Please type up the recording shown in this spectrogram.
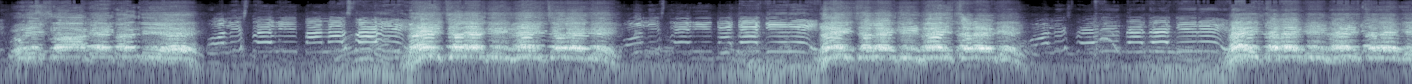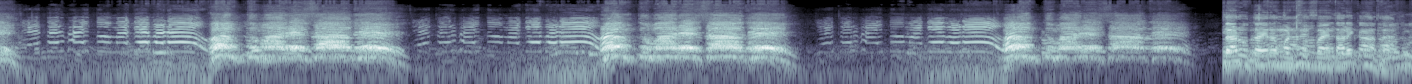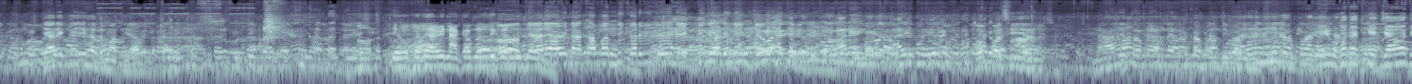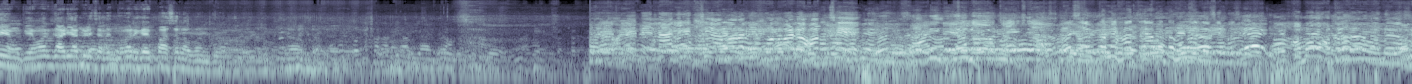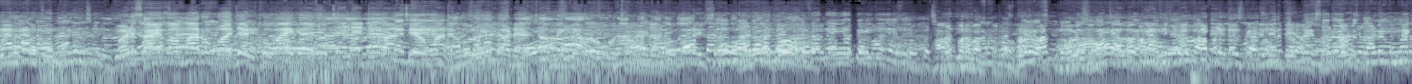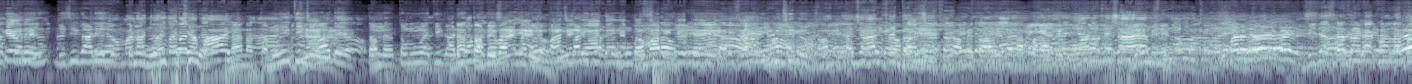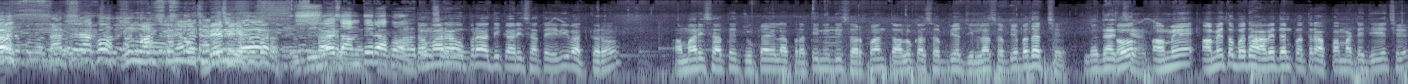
पुलिस को आगे करती है पुलिस तेरी तानाशाही नहीं चलेगी नहीं चलेगी पुलिस तेरी दादागिरी नहीं चलेगी नहीं चलेगी पुलिस तेरी दादागिरी नहीं चलेगी नहीं चलेगी चेतर भाई तुम आगे बढ़ो हम तुम्हारे साथ हैं हम तुम्हारे साथ हैं चेतर भाई तुम आगे बढ़ो हम तुम्हारे साथ हैं તારો ઉતાર્યો મનસુખભાઈ તારે ક્યાં હતા ત્યારે કઈ હદમાંથી આવેલા તારે એ વખતે આવી નાકાબંધી હા, ત્યારે આવી નાકાબંધી કરવી જોઈએ ને એકની ગાડી લઈને જવા દેવી જોઈએ. તો પછી યાર ને આજે તમે અમને નાકાબંધી વાળી એ વખત જ કે જવા દે એમ કે અમારી ગાડી આગળ ચાલે તમારી ગાડી પાછળ આવવાનું પણ સાહેબ અમારું બજેટ ખોવાઈ ગયેલું છે ને એની વાત છે અમારે બોલવું પડે. તમે કેમ રોકો છો? તમારા તમારા ઉપરા અધિકારી સાથે એવી વાત કરો અમારી સાથે ચૂંટાયેલા પ્રતિનિધિ સરપંચ તાલુકા સભ્ય જિલ્લા સભ્ય બધા જ છે તો છે. અમે અમે તો બધા આવેદન પત્ર આપવા માટે જઈએ છીએ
